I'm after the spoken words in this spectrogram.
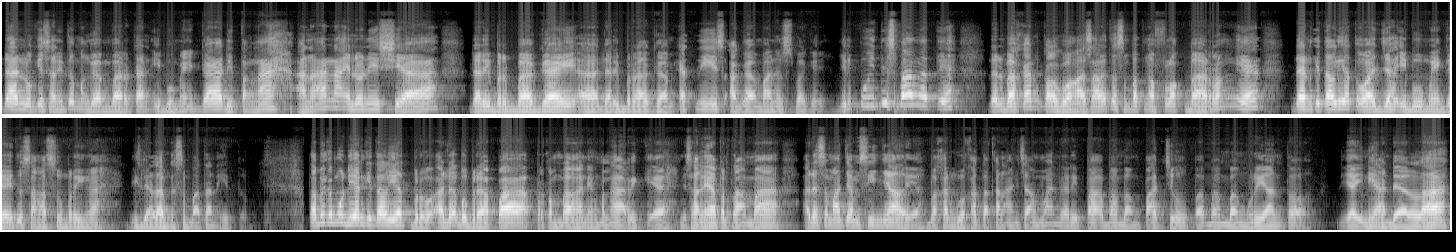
dan lukisan itu menggambarkan Ibu Mega di tengah anak-anak Indonesia dari berbagai uh, dari beragam etnis, agama dan sebagainya. Jadi puitis banget ya. Dan bahkan kalau gua nggak salah itu sempat ngevlog bareng ya dan kita lihat wajah Ibu Mega itu sangat sumringah di dalam kesempatan itu. Tapi kemudian kita lihat bro, ada beberapa perkembangan yang menarik ya. Misalnya pertama, ada semacam sinyal ya, bahkan gua katakan ancaman dari Pak Bambang Pacul, Pak Bambang Murianto. Dia ini adalah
